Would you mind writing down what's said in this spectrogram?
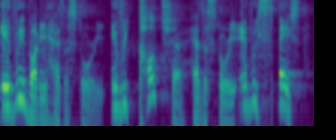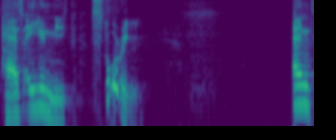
everybody has a story, every culture has a story, every space has a unique story. And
